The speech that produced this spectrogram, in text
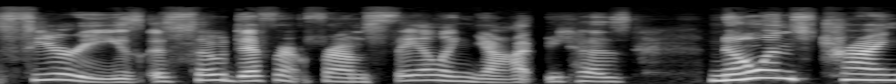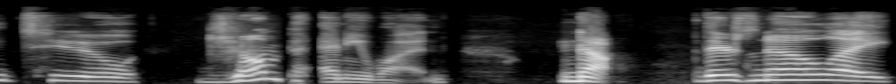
series is so different from Sailing Yacht because no one's trying to jump anyone. No. There's no like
